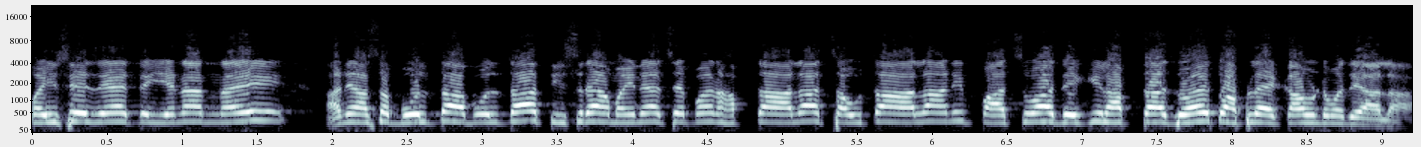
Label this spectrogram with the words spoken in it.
पैसे जे आहेत ते येणार नाही आणि असं बोलता बोलता तिसऱ्या महिन्याचे पण हप्ता आला चौथा आला आणि पाचवा देखील हप्ता जो आहे तो आपल्या अकाउंटमध्ये आला.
